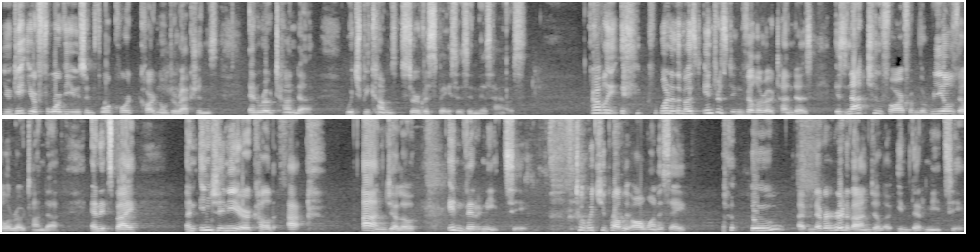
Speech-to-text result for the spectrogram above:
You get your four views in four cardinal directions and rotunda, which becomes service spaces in this house. Probably one of the most interesting Villa Rotundas is not too far from the real Villa Rotunda, and it's by an engineer called Angelo Invernizzi, to which you probably all want to say, who? I've never heard of Angelo Invernizzi.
